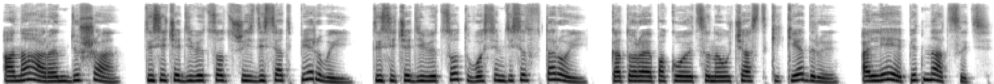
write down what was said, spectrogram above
Она Арен Дюша, 1961-1982, которая покоится на участке Кедры, аллея 15.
